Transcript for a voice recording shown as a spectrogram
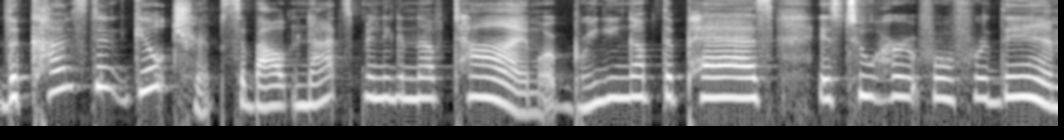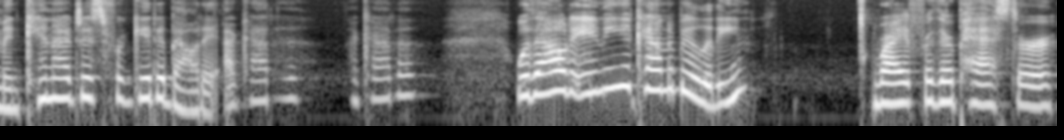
the constant guilt trips about not spending enough time or bringing up the past is too hurtful for them, and can I just forget about it? I gotta, I gotta, without any accountability, right, for their past or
